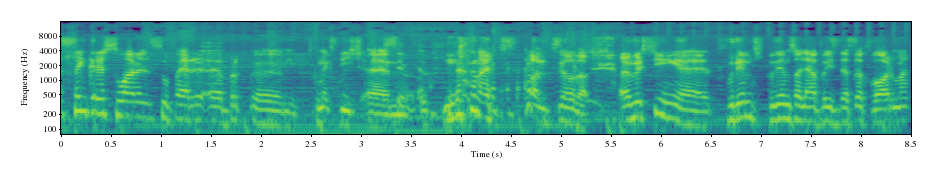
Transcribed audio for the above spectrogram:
sem querer soar super. como é que se diz? não, não é pseudo, mas sim, podemos, podemos olhar para isso dessa forma.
